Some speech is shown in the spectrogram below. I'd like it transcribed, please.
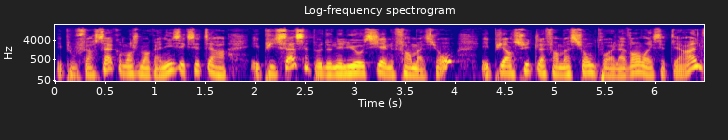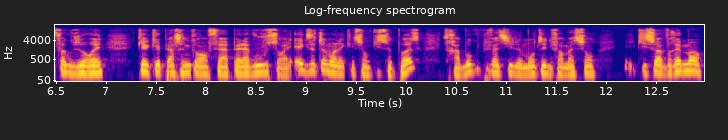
Et puis vous faire ça, comment je m'organise, etc. Et puis ça, ça peut donner lieu aussi à une formation. Et puis ensuite la formation, vous pourrez la vendre, etc. Une fois que vous aurez quelques personnes qui auront fait appel à vous, vous saurez exactement les questions qui se posent. Ce sera beaucoup plus facile de monter une formation qui soit vraiment.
